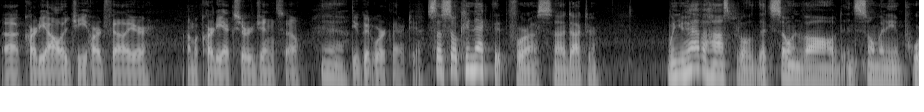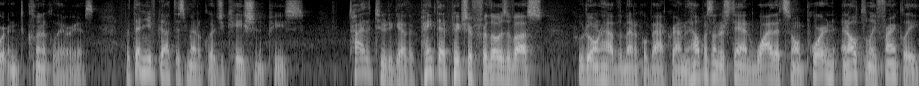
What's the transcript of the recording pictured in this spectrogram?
uh, cardiology, heart failure. I'm a cardiac surgeon, so Yeah. do good work there too. So, so connect it for us, uh, Doctor. When you have a hospital that's so involved in so many important clinical areas, but then you've got this medical education piece, tie the two together. Paint that picture for those of us who don't have the medical background and help us understand why that's so important and ultimately, frankly,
